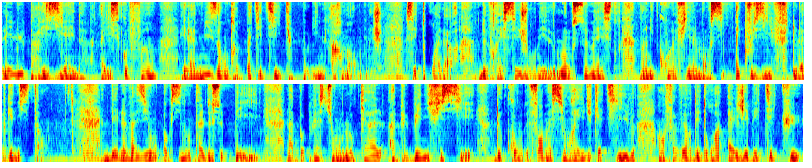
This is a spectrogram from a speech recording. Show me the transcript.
l'élu parisienne Alice Coffin et la misandre pathétique Pauline Armange. Ces trois-là devraient séjourner de longs semestres dans les coins finalement si inclusifs de l'Afghanistan. Dès l'invasion occidentale de ce pays, la population locale a pu bénéficier de cours de formation rééducative en faveur des droits LGBTQAXY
